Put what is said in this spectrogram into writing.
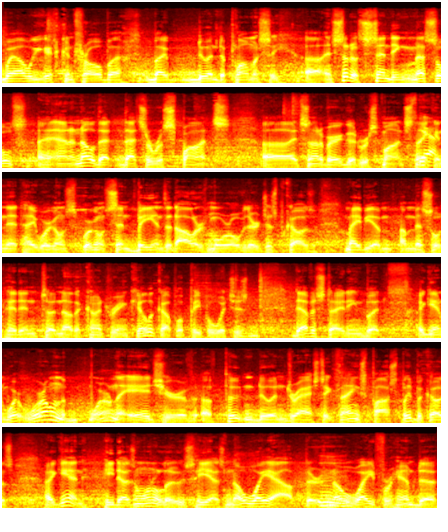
Well, we get control by, by doing diplomacy. Uh, instead of sending missiles, and I know that that's a response. Uh, it's not a very good response, thinking yeah. that hey, we're going to we're going to send billions of dollars more over there just because maybe a, a, missile hit into another country and kill a couple of people, which is devastating. But again, we're, we're on the we're on the edge here of, of Putin doing drastic things, possibly because again, he doesn't want to lose. He has no way out. There's mm. no way for him to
